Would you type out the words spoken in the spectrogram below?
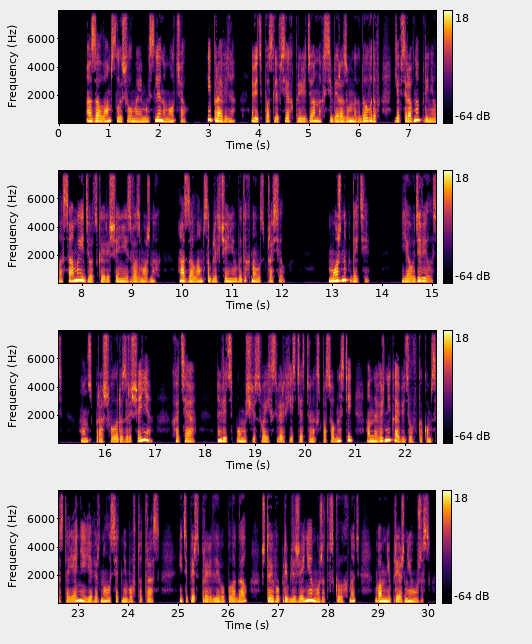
Азалам слышал мои мысли, но молчал. И правильно, ведь после всех приведенных себе разумных доводов я все равно приняла самое идиотское решение из возможных. Азалам с облегчением выдохнул и спросил. «Можно подойти?» Я удивилась. Он спрашивал разрешения, хотя... Ведь с помощью своих сверхъестественных способностей он наверняка видел, в каком состоянии я вернулась от него в тот раз, и теперь справедливо полагал, что его приближение может всколыхнуть во мне прежний ужас.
